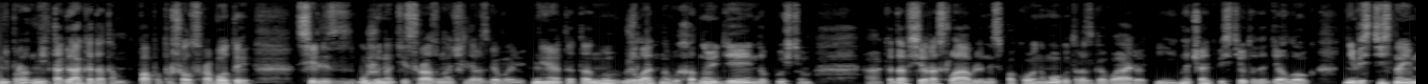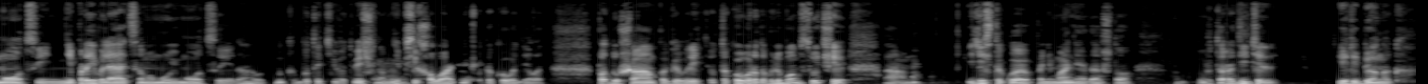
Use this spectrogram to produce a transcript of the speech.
Не, про, не тогда, когда там папа пришел с работы, сели ужинать и сразу начали разговаривать. Нет, это ну, желательно выходной день, допустим, а, когда все расслаблены, спокойно, могут разговаривать и начать вести вот этот диалог. Не вестись на эмоции, не проявлять самому эмоции, да, вот, ну, как бы вот эти вот вещи, там, не психовать, ничего такого делать. По душам поговорить, вот такого рода. В любом случае, есть такое понимание, да, что вот родитель и ребенок,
